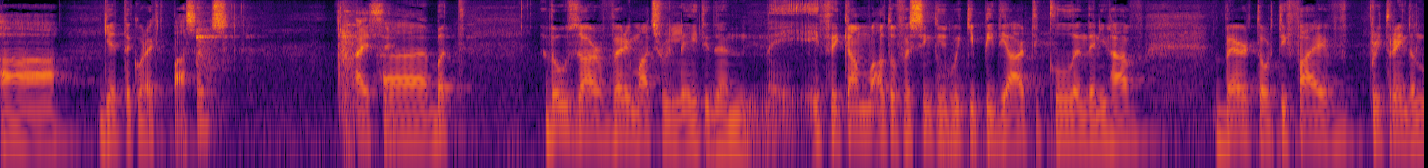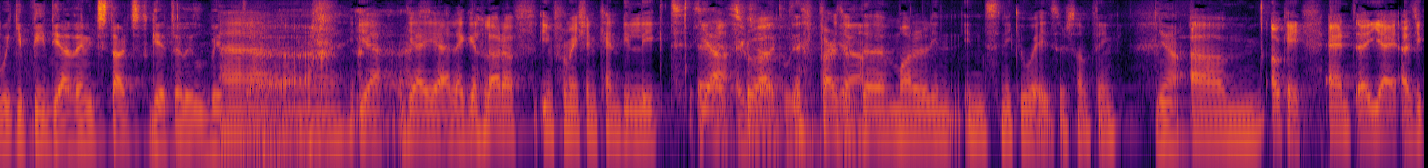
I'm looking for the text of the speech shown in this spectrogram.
uh, get the correct passage. I see. Uh, but those are very much related, and if they come out of a single Wikipedia article and then you have BERT or T5 pre-trained on Wikipedia, then it starts to get a little bit. Uh, Uh, yeah, yeah, yeah. Like a lot of information can be leaked uh, Yeah, throughout exactly. parts Yeah. of the model in, in sneaky ways or something. yeah. Um, okay, and uh, yeah, as you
